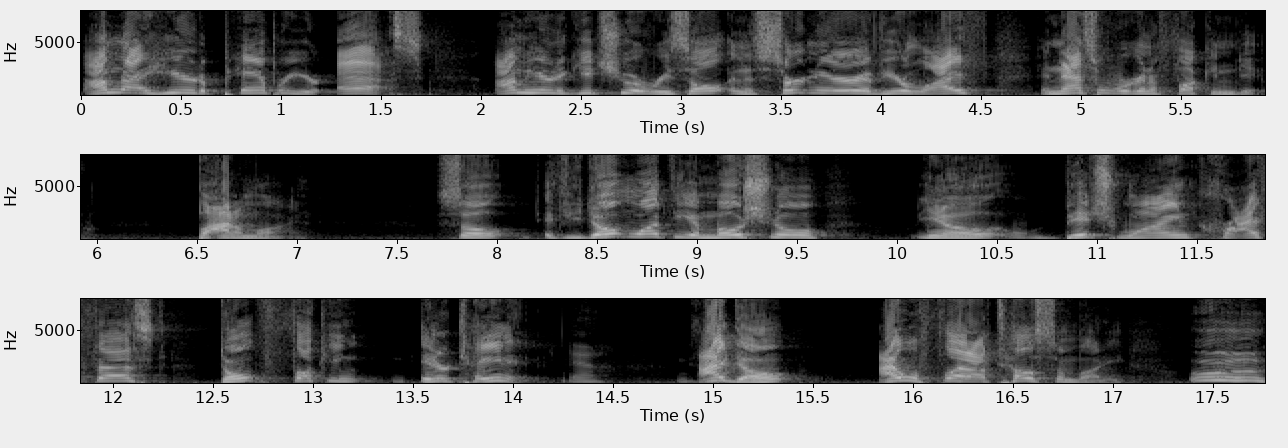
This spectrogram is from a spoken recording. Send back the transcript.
I'm not here to pamper your ass. I'm here to get you a result in a certain area of your life, and that's what we're going to fucking do. Bottom line. So if you don't want the emotional, you know, bitch whine cry fest, don't fucking entertain it. yeah. I don't. I will flat out tell somebody, uh,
